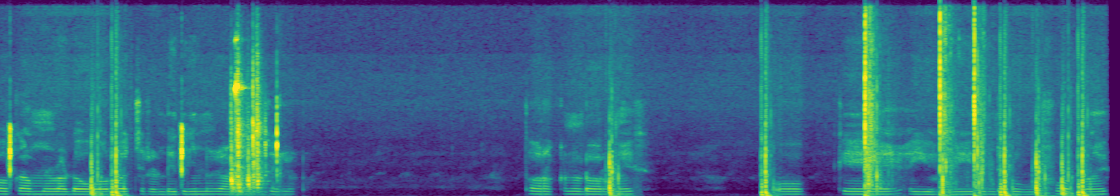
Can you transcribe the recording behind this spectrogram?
ഓക്കെ നമ്മളെ ഡോർ വെച്ചിട്ടുണ്ട്. ഇതിങ്ങനെ ഒരാളും തുറക്കണ തുറക്കണ ഡോറാണ് ഓക്കെ അയ്യോ ഇനി ഇതിന്റെ റൂഫ് വെക്കണം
